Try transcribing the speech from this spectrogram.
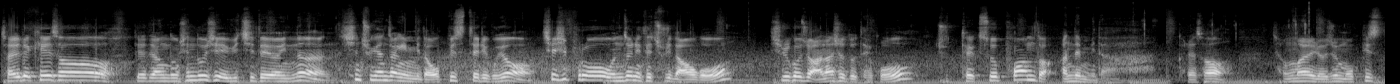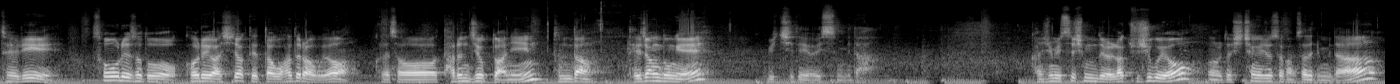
자 이렇게 해서 대대항동 신도시에 위치되어 있는 신축 현장입니다. 오피스텔이고요. 70% 온전히 대출이 나오고 실거주 안 하셔도 되고 주택수 포함도 안 됩니다. 그래서 정말 요즘 오피스텔이 서울에서도 거래가 시작됐다고 하더라고요. 그래서 다른 지역도 아닌 분당 대장동에 위치되어 있습니다. 관심 있으신 분들 연락 주시고요. 오늘도 시청해 주셔서 감사드립니다.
